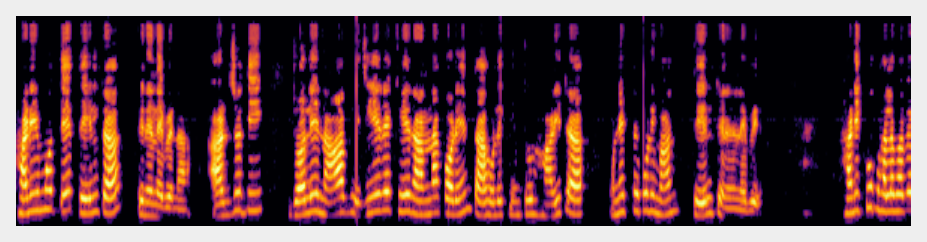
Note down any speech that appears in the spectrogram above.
হাঁড়ির মধ্যে তেলটা টেনে নেবে না। আর যদি জলে না ভিজিয়ে রেখে রান্না করেন, তাহলে কিন্তু হাঁড়িটা অনেকটা পরিমাণ তেল টেনে নেবে। হাঁড়ি খুব ভালোভাবে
